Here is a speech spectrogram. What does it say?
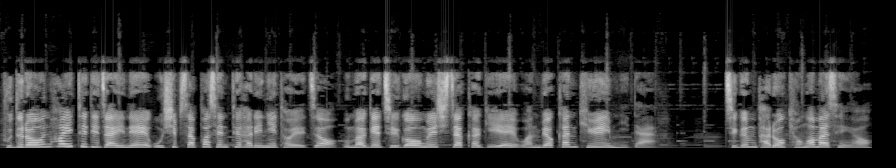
부드러운 화이트 디자인에 54% 할인이 더해져 음악의 즐거움을 시작하기에 완벽한 기회입니다. 지금 바로 경험하세요.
